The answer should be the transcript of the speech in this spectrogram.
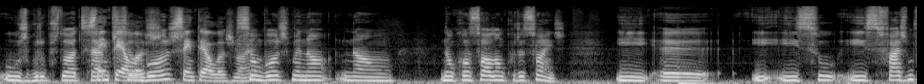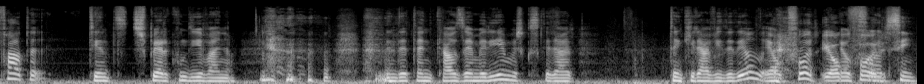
Os grupos do WhatsApp sem telas, são bons. Sem telas, não é? São bons, mas não, não, não consolam corações. E uh, e isso, isso faz-me falta. Tento, espero que um dia venham. Ainda tenho cá o Zé Maria, mas que se calhar tem que ir à vida dele, é o que for. É o, é que, for, for, sim.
